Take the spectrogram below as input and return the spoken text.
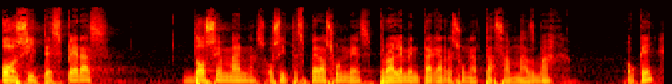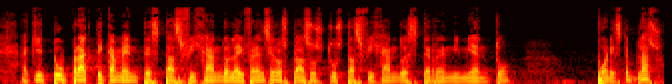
o si te esperas dos semanas o si te esperas un mes, probablemente agarres una tasa más baja. ¿Ok? Aquí tú prácticamente estás fijando la diferencia en los plazos, tú estás fijando este rendimiento por este plazo.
